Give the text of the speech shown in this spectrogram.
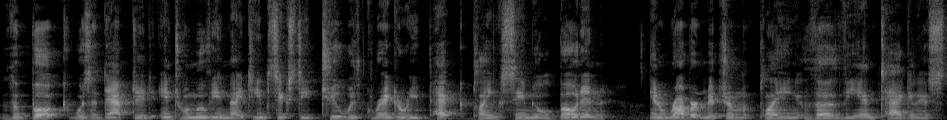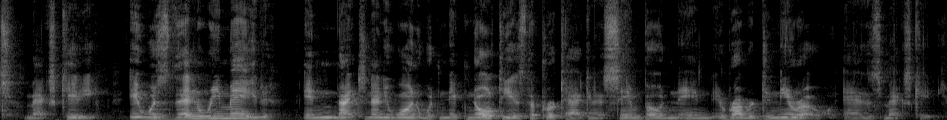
The book was adapted into a movie in 1962 with Gregory Peck playing Samuel Bowden and Robert Mitchum playing the, the antagonist, Max Cady. It was then remade in 1991 with Nick Nolte as the protagonist, Sam Bowden, and Robert De Niro as Max Cady.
